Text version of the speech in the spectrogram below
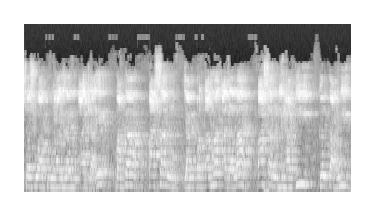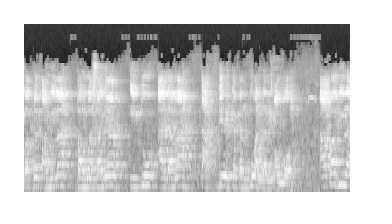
sesuatu hal yang ajaib, maka pasang yang pertama adalah pasang di hati ketahui ketahuilah bahwasanya itu adalah takdir ketentuan dari Allah. Apabila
